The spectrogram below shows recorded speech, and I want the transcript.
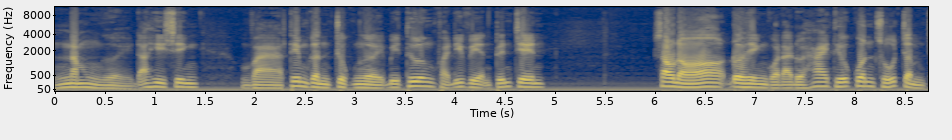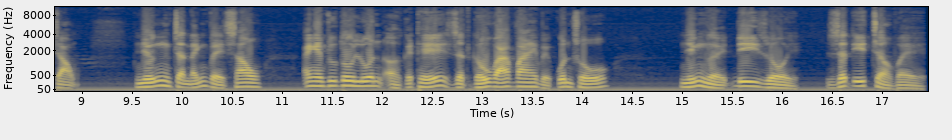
5 người đã hy sinh và thêm gần chục người bị thương phải đi viện tuyến trên. Sau đó đội hình của đại đội 2 thiếu quân số trầm trọng. Những trận đánh về sau, anh em chúng tôi luôn ở cái thế giật gấu vá vai về quân số. Những người đi rồi rất ít trở về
